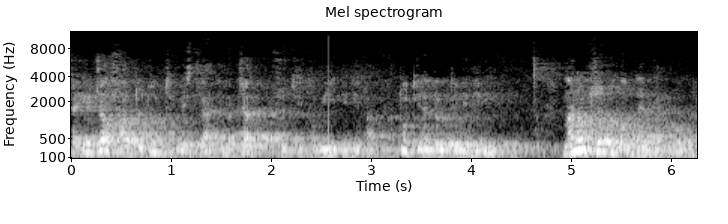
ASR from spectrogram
Cioè io già ho fatto tutti questi atti, li ho già sostituiti, tutti nell'ordine divino, ma non sono contento ancora.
